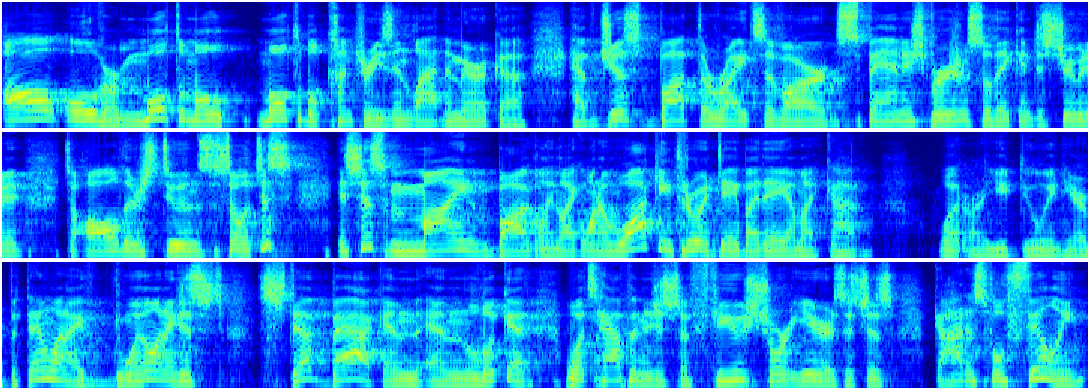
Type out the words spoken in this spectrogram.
all over multiple, multiple countries in Latin America, have just bought the rights of our Spanish version so they can distribute it to all their students. So it's just, it's just mind boggling. Like when I'm walking through it day by day, I'm like, God, what are you doing here? But then when I when I just step back and, and look at what's happened in just a few short years, it's just God is fulfilling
